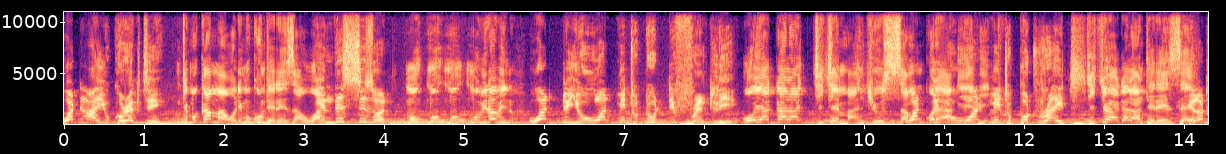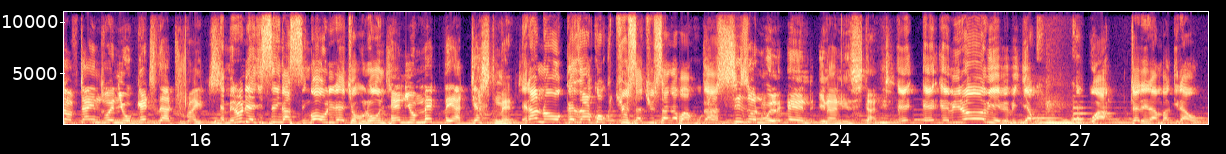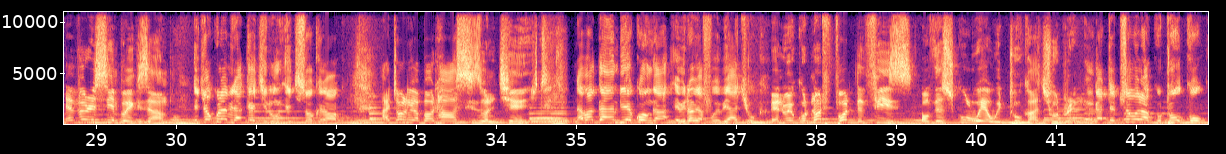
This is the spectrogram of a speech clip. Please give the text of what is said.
nti mukama oli mu kuntereeza wa? Mu, biro bino. what do you want me to do differently? Oyagala ki kye mba nkyusa mu nkola yange oyagala ntereeze? A lot of times when you get that right emirundi egisinga singa owulira ekyo bulungi. and you make the adjustment era n'ogezaako okukyusakyusa nga bwakugambye. season will end in an instant. E- e- ebiro bye ebyo bijja ku- kugwa kutereera mbagirawo. A very simple example. Ekyokulabirako ekirungi ekisookerwako i told you about how our season changed. Nabagambyeko nga ebiro byaffe bwe byakyuka. And we could not afford the fees of the school where we took our children. Nga tetusobola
